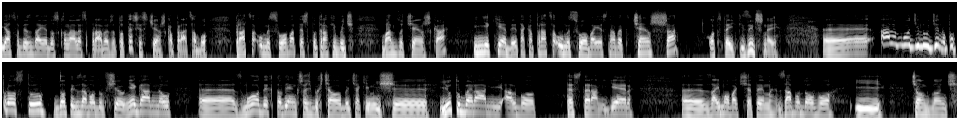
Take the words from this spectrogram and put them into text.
ja sobie zdaję doskonale sprawę, że to też jest ciężka praca, bo praca umysłowa też potrafi być bardzo ciężka i niekiedy taka praca umysłowa jest nawet cięższa od tej fizycznej. E, ale młodzi ludzie no po prostu do tych zawodów się nie garną. E, z młodych to większość by chciało być jakimiś e, youtuberami albo testerami gier, zajmować się tym zawodowo i ciągnąć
